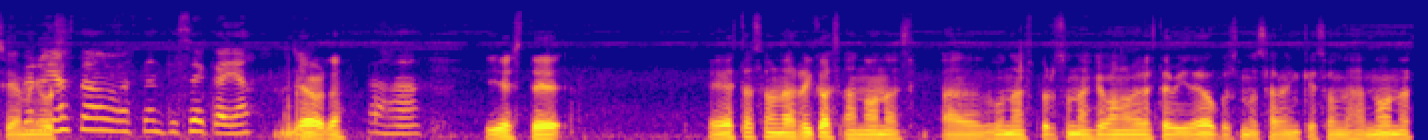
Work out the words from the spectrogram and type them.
sí, Pero amigos. ya está bastante seca ya. Ya, ¿verdad? Ajá. Y este, estas son las ricas anonas. Algunas personas que van a ver este video pues no saben qué son las anonas.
